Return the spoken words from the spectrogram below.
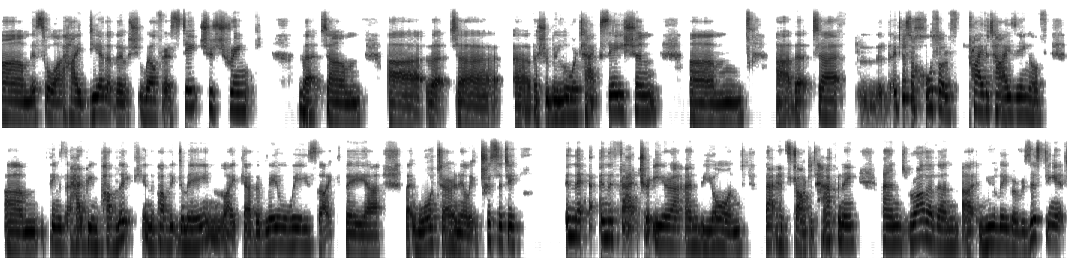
um, this whole idea that the welfare state should shrink, hmm. that um, uh, that uh, uh, there should be lower taxation, um, uh, that uh, just a whole sort of privatizing of um, things that had been public in the public domain, like uh, the railways, like the uh, like water and electricity. In the in the Thatcher era and beyond, that had started happening, and rather than uh, New Labour resisting it,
